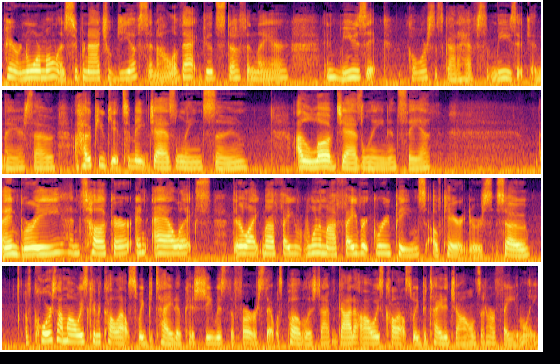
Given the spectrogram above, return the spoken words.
paranormal and supernatural gifts and all of that good stuff in there. And music of course it's got to have some music in there. So i hope you get to meet jasleen soon. I love jasleen and seth and Bree and Tucker and Alex. They're like my favorite, one of my favorite groupings of characters. So, of course, I'm always going to call out Sweet Potato because she was the first that was published. I've got to always call out Sweet Potato Jones and her family.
